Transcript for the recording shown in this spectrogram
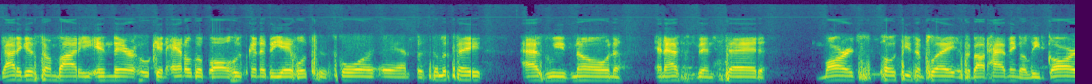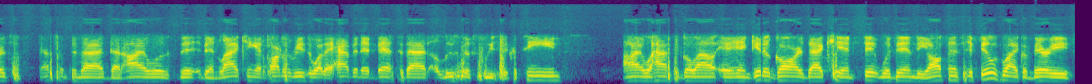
Got to get somebody in there who can handle the ball, who's going to be able to score and facilitate. As we've known, and as has been said, March postseason play is about having elite guards. That's something that, that Iowa's been lacking, and part of the reason why they haven't advanced to that elusive Sweet 16 Iowa has to go out and get a guard that can fit within the offense. It feels like a very,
